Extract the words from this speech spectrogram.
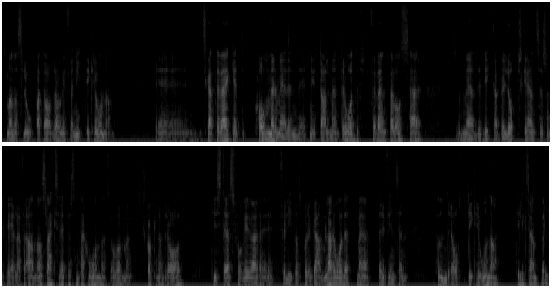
som man har slopat avdraget för 90 kronan. Eh, Skatteverket kommer med en, ett nytt allmänt råd förväntar vi oss här med vilka beloppsgränser som ska gälla för annan slags representation, alltså vad man ska kunna dra av. Tills dess får vi eh, förlita oss på det gamla rådet med, där det finns en 180 krona till exempel.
